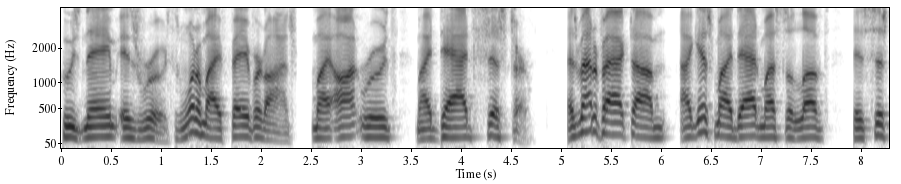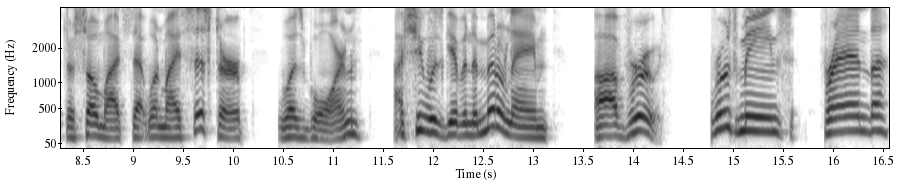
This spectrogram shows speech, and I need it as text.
whose name is Ruth, one of my favorite aunts. My aunt Ruth, my dad's sister. As a matter of fact, um, I guess my dad must have loved his sister so much that when my sister was born, uh, she was given the middle name of Ruth. Ruth means friend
